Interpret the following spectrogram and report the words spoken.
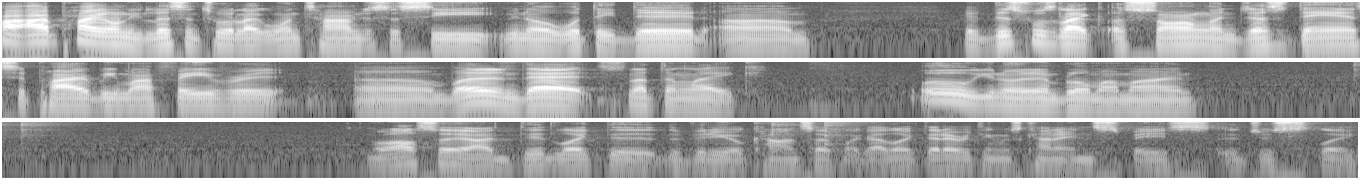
I probably only listened to it like one time just to see you know what they did. Um, if this was like a song on Just Dance, it'd probably be my favorite. Um, but other than that, it's nothing like, oh, you know, it didn't blow my mind. Well, I'll say I did like the the video concept. Like I like that everything was kind of in space. It just like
